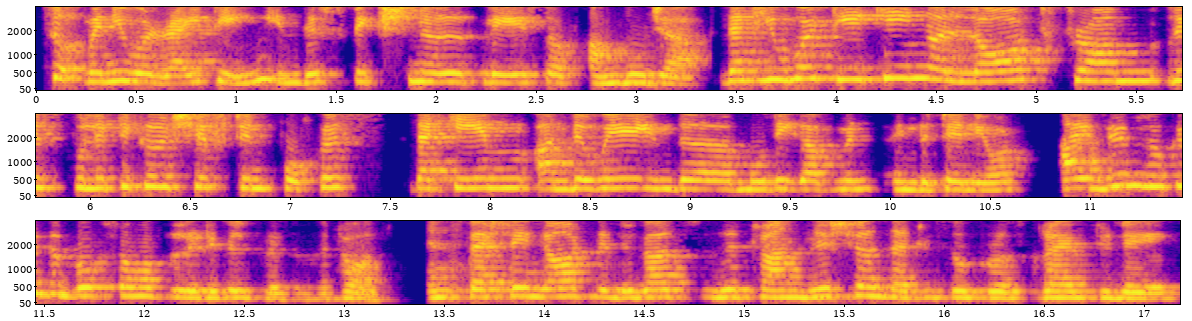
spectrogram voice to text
So when you were writing in this fictional place of Ambuja, that you were taking a lot from this political shift in focus that came underway in the Modi government in the tenure? I didn't look at the book from a political prism at all, and especially not with regards to the transition that you so prescribe today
